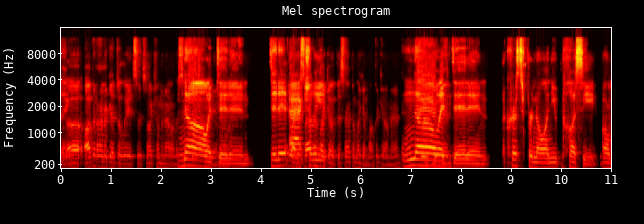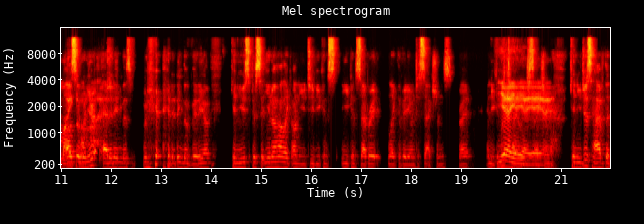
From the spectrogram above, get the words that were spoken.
thing. Uh, Oppenheimer got delayed, so it's not coming out on the same day as no, it anymore. didn't. Did it Yeah, this happened actually? like a this happened like a month ago, man. no, Wait, it didn't. Christopher Nolan, you pussy. Oh my oh, also, god. when you're editing this, when you're editing the video, can you specific? You know how like on YouTube you can you can separate like the video into sections, right? And you can like, Yeah, yeah, yeah, yeah, section. yeah. Can you just have the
